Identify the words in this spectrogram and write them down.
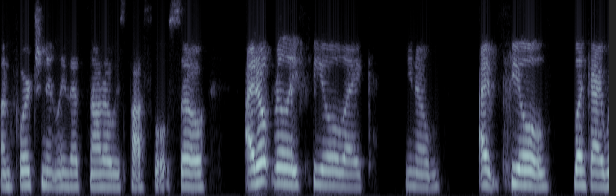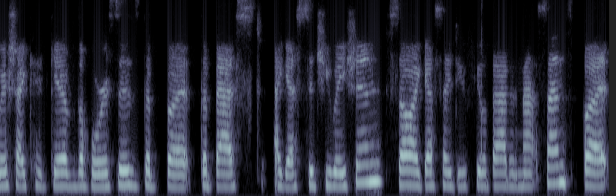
unfortunately that's not always possible. So i don't really feel like you know i feel like I wish I could give the horses the but the best I guess situation. So I guess I do feel bad in that sense, but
